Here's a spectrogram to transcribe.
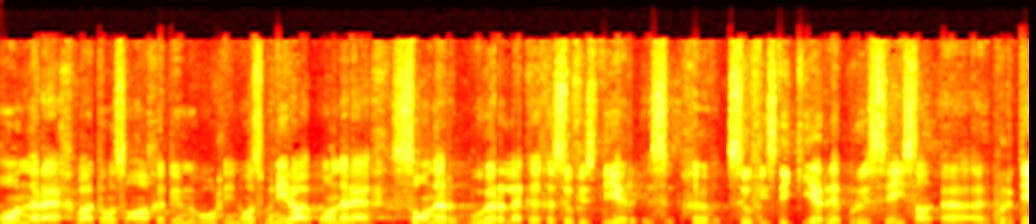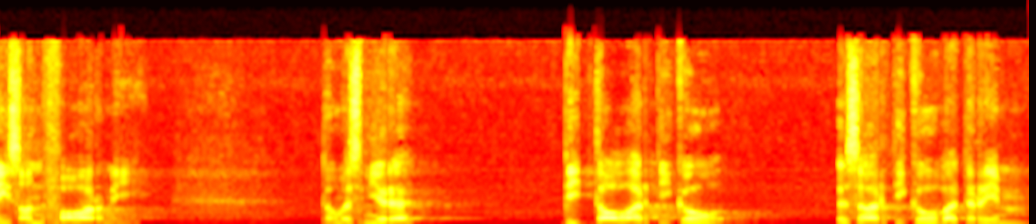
onreg wat ons aangedoen word en ons moenie daai onreg sonder behoorlike gesofistikeerde proses uh, protes aanvaar nie. Dames en here, die taalartikel is 'n artikel wat rem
